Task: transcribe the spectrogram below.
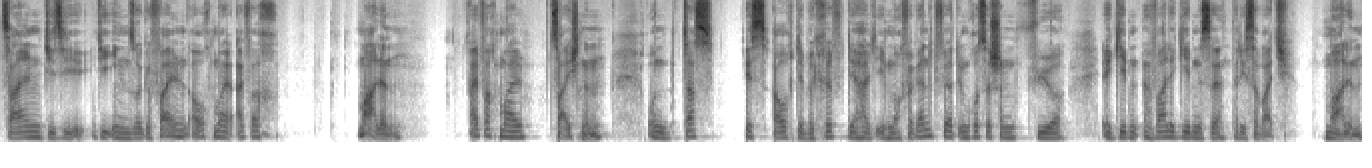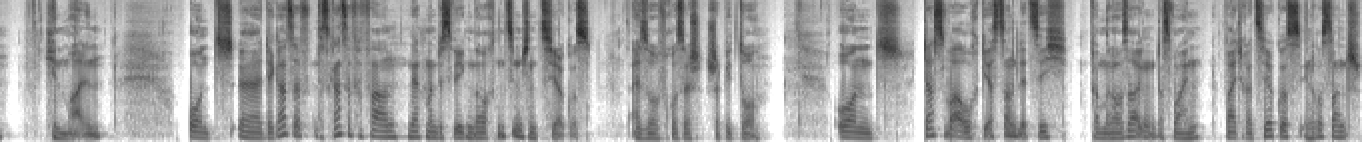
Zahlen, die, Sie, die Ihnen so gefallen, auch mal einfach malen. Einfach mal zeichnen. Und das ist auch der Begriff, der halt eben auch verwendet wird im Russischen für Ergeben Wahlergebnisse, Narisavach, malen, hinmalen. Und äh, der ganze, das ganze Verfahren nennt man deswegen auch einen ziemlichen Zirkus, also auf Russisch Chapiteau. Und das war auch gestern letztlich kann man auch sagen, das war ein weiterer Zirkus in Russland.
